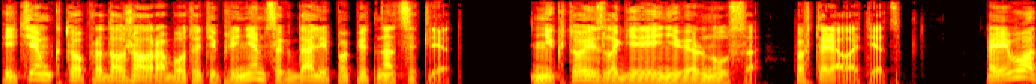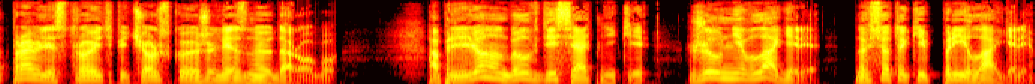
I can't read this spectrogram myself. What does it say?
и тем, кто продолжал работать и при немцах, дали по 15 лет. Никто из лагерей не вернулся, повторял отец. А его отправили строить Печорскую железную дорогу. Определен он был в десятнике, жил не в лагере, но все-таки при лагере.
